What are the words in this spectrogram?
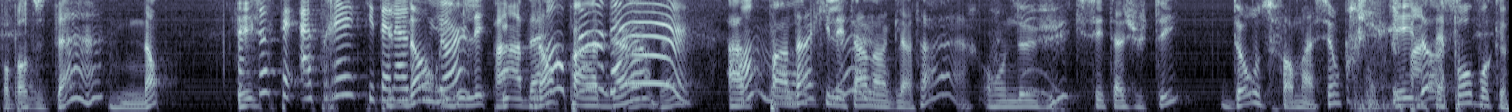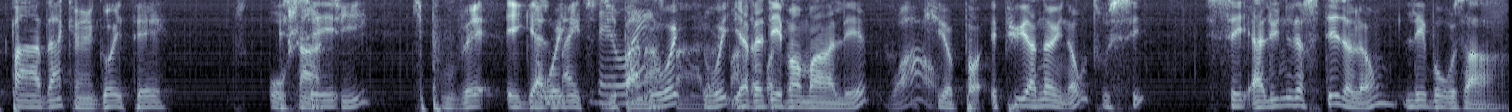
Faut Pas perdre du temps, hein? Non. Fait que ça, c'était après qu'il était à la non, New York? il est- Pendant. non, Oh, pendant? Ah, Oh, pendant qu'il était en Angleterre, on a vu qu'il s'est ajouté d'autres formations. Je Et là, pensais pas, moi, que pendant qu'un gars était au chantier, qu'il pouvait également Oui. étudier Ben pendant ce Oui, temps-là. oui, Je il y avait des ça. moments libres. Wow. a pas. Et puis, il y en a une autre aussi. C'est à l'Université de Londres, les Beaux-Arts.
